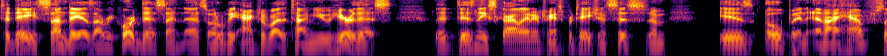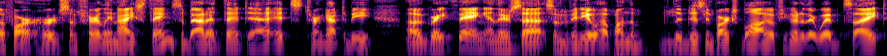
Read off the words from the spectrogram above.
today, Sunday, as I record this, and uh, so it'll be active by the time you hear this. The Disney Skyliner transportation system is open, and I have so far heard some fairly nice things about it. That uh, it's turned out to be a great thing, and there's uh, some video up on the the Disney Parks blog. If you go to their website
